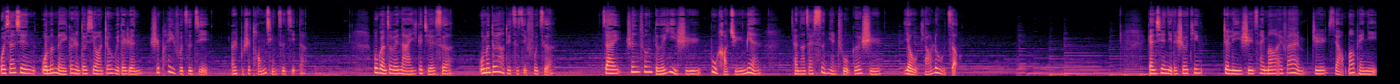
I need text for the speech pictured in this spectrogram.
我相信我们每个人都希望周围的人是佩服自己，而不是同情自己的。不管作为哪一个角色，我们都要对自己负责，在春风得意时布好局面，才能在四面楚歌时有条路走。感谢你的收听，这里是菜猫 FM 之小猫陪你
